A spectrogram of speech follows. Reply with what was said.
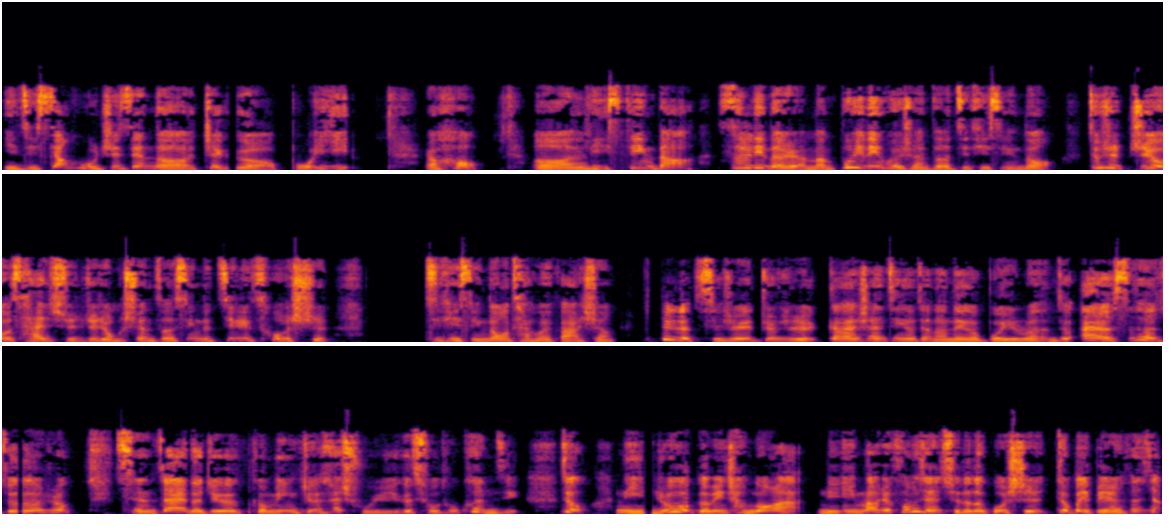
以及相互之间的这个博弈，然后，呃，理性的、自立的人们不一定会选择集体行动，就是只有采取这种选择性的激励措施，集体行动才会发生。这个其实就是刚才山青有讲到那个博弈论，就埃尔斯特觉得说，潜在的这个革命者他处于一个囚徒困境。就你如果革命成功了，你冒着风险取得的果实就被别人分享；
